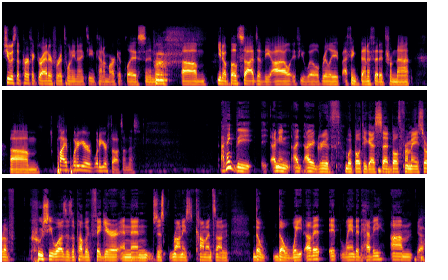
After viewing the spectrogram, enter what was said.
she was the perfect writer for a 2019 kind of marketplace, and hmm. um, you know, both sides of the aisle, if you will, really I think benefited from that. Um, Pipe, what are your what are your thoughts on this? I think the, I mean, I, I agree with what both you guys said, both from a sort of who she was as a public figure, and then just Ronnie's comments on the the weight of it, it landed heavy. Um, Yeah.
